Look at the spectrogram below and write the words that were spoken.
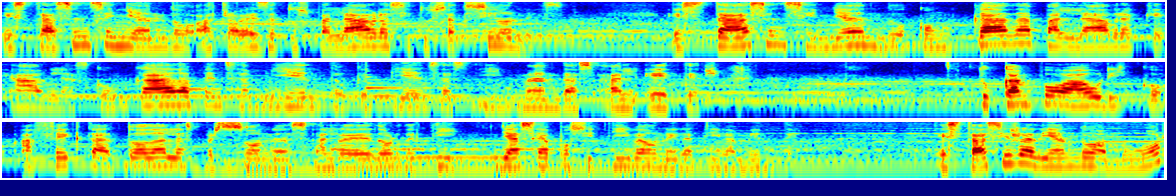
Estás enseñando a través de tus palabras y tus acciones. Estás enseñando con cada palabra que hablas, con cada pensamiento que piensas y mandas al éter, tu campo áurico afecta a todas las personas alrededor de ti, ya sea positiva o negativamente. ¿Estás irradiando amor,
